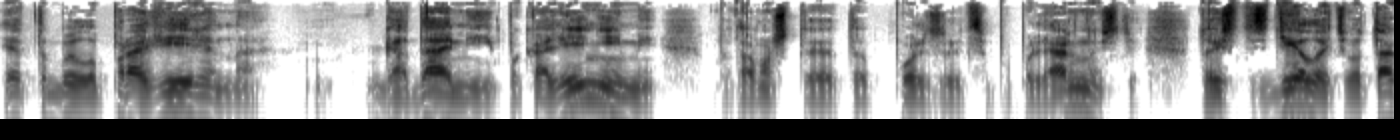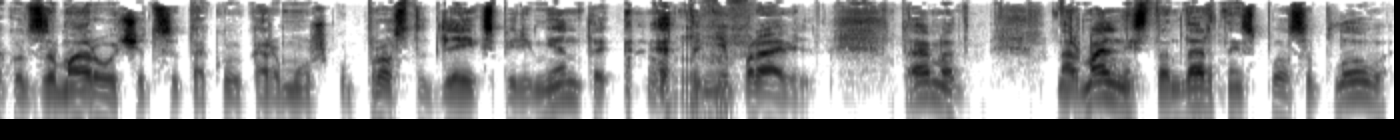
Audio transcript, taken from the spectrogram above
это было проверено годами и поколениями, потому что это пользуется популярностью. То есть сделать вот так вот, заморочиться такую кормушку просто для эксперимента, это неправильно. Там это нормальный стандартный способ лова.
